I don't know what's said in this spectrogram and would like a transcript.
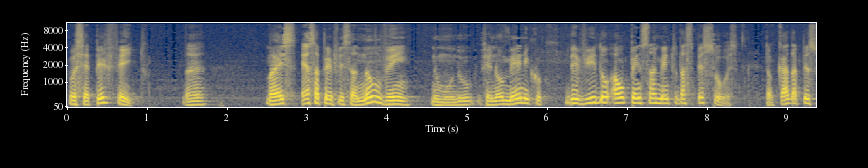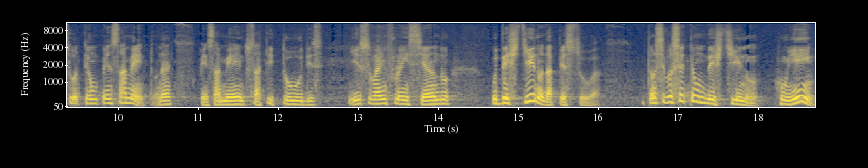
você é perfeito. Né? Mas essa perfeição não vem no mundo fenomênico devido ao pensamento das pessoas. Então, cada pessoa tem um pensamento, né? Pensamentos, atitudes, e isso vai influenciando o destino da pessoa. Então, se você tem um destino ruim,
